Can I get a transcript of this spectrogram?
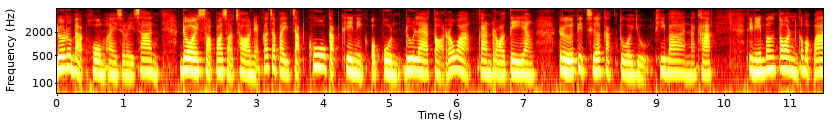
ด้วยรูปแบบ home isolation โดยสปสชเนี่ยก็จะไปจับคู่กับคลินิกอบอุ่น ดูแลต่อระหว่างการรอเตียง หรือติดเชื้อกักตัวอยู่ที่บ้านนะคะทีนี้เบื้องต้นก็บอกว่า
